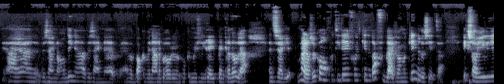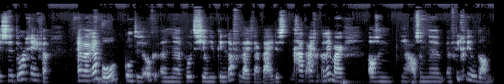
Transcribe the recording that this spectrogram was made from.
ja, ja, we zijn allemaal dingen. We, zijn, we bakken bananenbroden, we bakken muesli en granola. En toen zei hij, maar dat is ook wel een goed idee voor het kinderdagverblijf waar mijn kinderen zitten. Ik zal jullie eens doorgeven. En bij Rempel komt dus ook een potentieel nieuw kinderdagverblijf daarbij. Dus het gaat eigenlijk alleen maar als een, ja, als een, een vliegwiel dan.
